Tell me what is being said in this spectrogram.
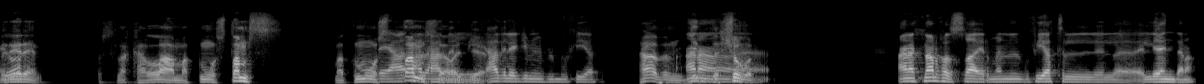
أيوة. بديرين. بس لك الله مطموس طمس. مطموس إيه، طمس هذا اللي هذا اللي يعجبني في البوفيات. هذا من جد أنا الشغل. أنا أتنرفز صاير من البوفيات ال- ال- اللي عندنا.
